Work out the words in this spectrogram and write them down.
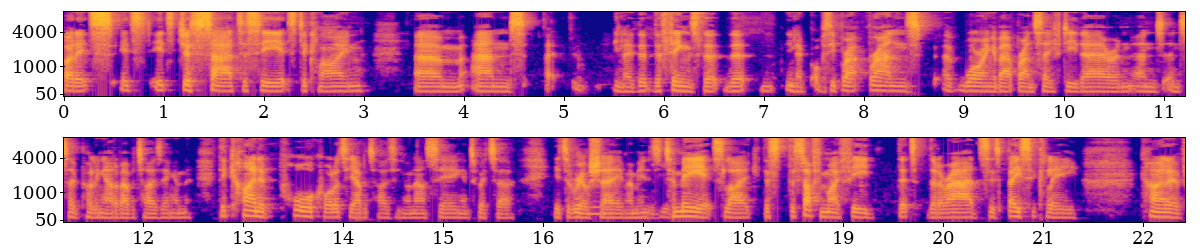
but it's it's it's just sad to see its decline. Um, and uh, you know the, the things that that you know obviously brands are worrying about brand safety there and and and so pulling out of advertising and the kind of poor quality advertising you're now seeing in Twitter it's a real mm-hmm. shame I mean mm-hmm. to me it's like the, the stuff in my feed that that are ads is basically kind of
